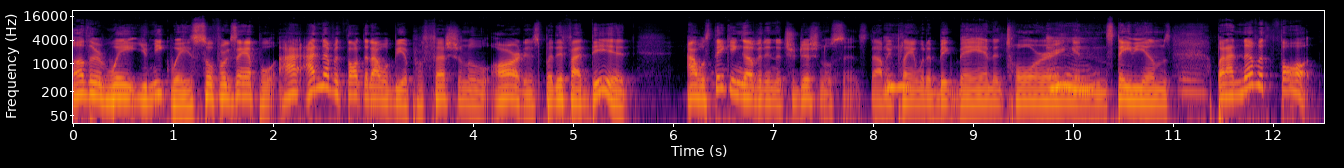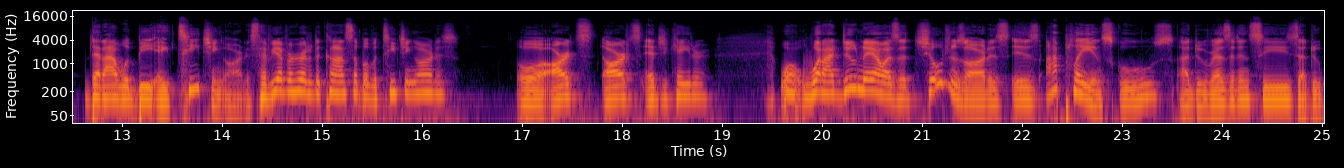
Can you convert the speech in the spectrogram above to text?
other way, unique ways. So, for example, I, I never thought that I would be a professional artist, but if I did, I was thinking of it in the traditional sense. That I'll be playing with a big band and touring and stadiums, but I never thought that I would be a teaching artist. Have you ever heard of the concept of a teaching artist or arts arts educator? Well, what I do now as a children's artist is I play in schools. I do residencies. I do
